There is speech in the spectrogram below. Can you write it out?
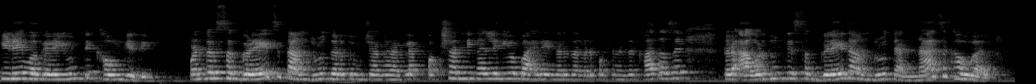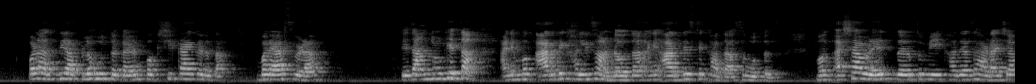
किडे वगैरे येऊन ते खाऊन घेतील. पण जर सगळेच तांदूळ जर तुमच्या घरातल्या पक्ष्यांनी खाल्ले किंवा बाहेर येणाऱ्या जाणाऱ्या पक्ष्यांनी जर खात असेल तर आवर्जून ते सगळे तांदूळ त्यांनाच खाऊ घाल. पण अगदी आपलं होतं कारण पक्षी काय करता बऱ्याच वेळा ते तांदूळ घेता आणि मग अर्धे खाली सांडवता आणि अर्धेच ते खाता असं होतंच. मग अशा वेळेस जर तुम्ही एखाद्या झाडाच्या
